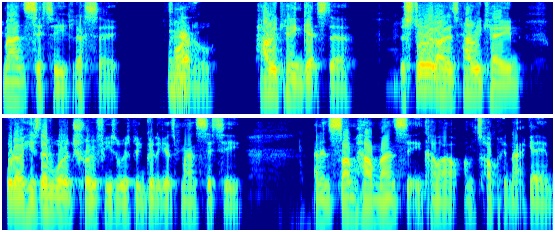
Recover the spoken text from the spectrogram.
Man City, let's say, Okay. final. Harry Kane gets there. The storyline is Harry Kane, although he's never won a trophy, he's always been good against Man City. And then somehow Man City come out on top in that game.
